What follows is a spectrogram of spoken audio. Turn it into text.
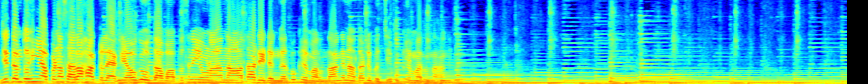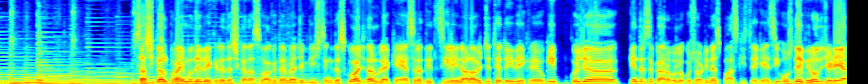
ਜਿੱਦਣ ਤੁਸੀਂ ਆਪਣਾ ਸਾਰਾ ਹੱਕ ਲੈ ਕੇ ਆਓਗੇ, ਉਦਾਂ ਵਾਪਸ ਨਹੀਂ ਆਉਣਾ। ਨਾ ਤੁਹਾਡੇ ਡੰਗਰ ਭੁੱਖੇ ਮਰਨ ਦਾਂਗੇ, ਨਾ ਤੁਹਾਡੇ ਬੱਚੇ ਭੁੱਖੇ ਮਰਨ ਦਾਂਗੇ। ਸਤਿ ਸ਼੍ਰੀ ਅਕਾਲ ਪ੍ਰਾਈਮੋ ਦੇ ਵੇਖ ਰਹੇ ਦਰਸ਼ਕਾਂ ਦਾ ਸਵਾਗਤ ਹੈ। ਮੈਂ ਜਗਦੀਸ਼ ਸਿੰਘ ਦਸਕੋ। ਅੱਜ ਤੁਹਾਨੂੰ ਲੈ ਕੇ ਆਇਆ ਸਰਹੱਦੀ ਤਹਿਸੀਲ ਨਾਲਾ ਵਿੱਚ, ਜਿੱਥੇ ਤੁਸੀਂ ਵੇਖ ਰਹੇ ਹੋ ਕਿ ਕੁਝ ਕੇਂਦਰ ਸਰਕਾਰ ਵੱਲੋਂ ਕੁਝ ਆਰਡੀਨੈਂਸ ਪਾਸ ਕੀਤੇ ਗਏ ਸੀ। ਉਸ ਦੇ ਵਿਰੋਧ ਜਿਹੜੇ ਆ,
